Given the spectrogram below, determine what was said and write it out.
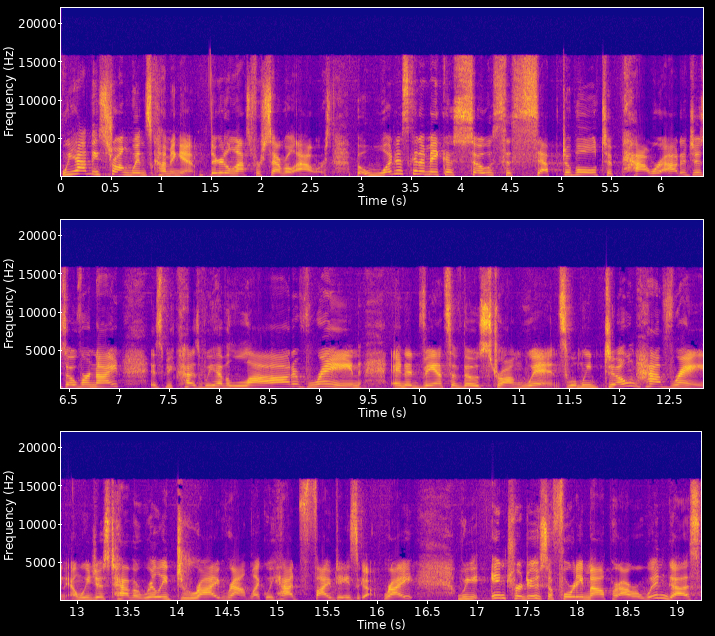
We have these strong winds coming in. They're going to last for several hours. But what is going to make us so susceptible to power outages overnight is because we have a lot of rain in advance of those strong winds. When we don't have rain and we just have a really dry ground like we had five days ago, right? We introduce a 40 mile per hour wind gust.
